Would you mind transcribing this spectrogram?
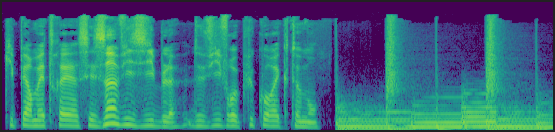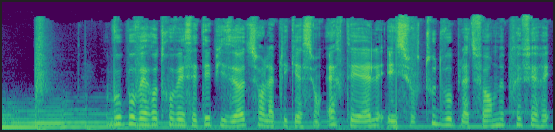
qui permettrait à ces invisibles de vivre plus correctement. Vous pouvez retrouver cet épisode sur l'application RTL et sur toutes vos plateformes préférées.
